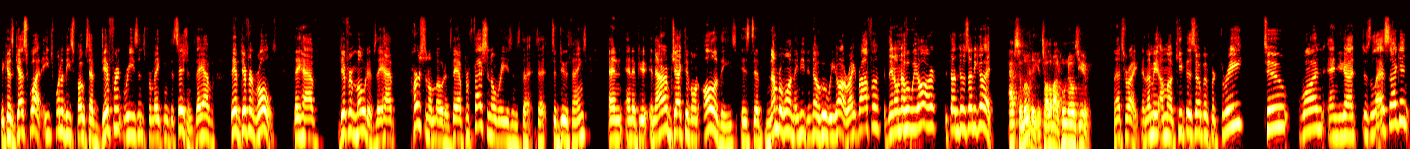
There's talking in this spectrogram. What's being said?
because guess what? Each one of these folks have different reasons for making decisions. They have they have different roles. They have different motives. They have personal motives. They have professional reasons to to, to do things. And and if you and our objective on all of these is to number one, they need to know who we are, right, Rafa? If they don't know who we are, it doesn't do us any good. absolutely it's all about who knows you That's right. And let me, I'm going to keep this open for three, two, one. And you got just the last second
